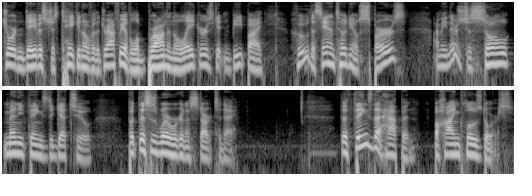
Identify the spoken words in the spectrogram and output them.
Jordan Davis just taking over the draft. We have LeBron and the Lakers getting beat by who? The San Antonio Spurs? I mean, there's just so many things to get to. But this is where we're going to start today. The things that happen behind closed doors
